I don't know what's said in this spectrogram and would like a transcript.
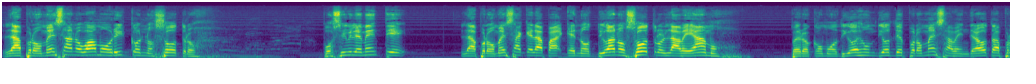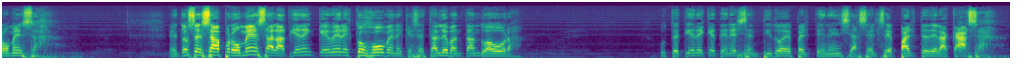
La promesa no va a morir con nosotros. Posiblemente la promesa que, que nos dio a nosotros la veamos, Pero como Dios es un Dios de promesa, vendrá otra promesa. Entonces esa promesa la tienen que ver estos jóvenes que se están levantando ahora. Usted tiene que tener sentido de pertenencia, hacerse parte de la casa.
